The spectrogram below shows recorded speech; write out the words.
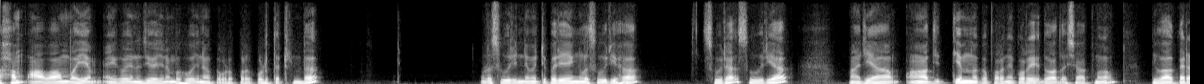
അഹം ആവാം വയം ഏകവചന ദ്വിവചനം ബഹുവചനമൊക്കെ ഇവിടെ കൊടുത്തിട്ടുണ്ട്. ഇവിടെ സൂര്യന്റെ മറ്റ് പര്യായങ്ങൾ സൂര്യ സുര സൂര്യ ആര്യ ആദിത്യം എന്നൊക്കെ പറഞ്ഞ് കുറേ ദ്വാദശാത്മകം ദിവാകര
